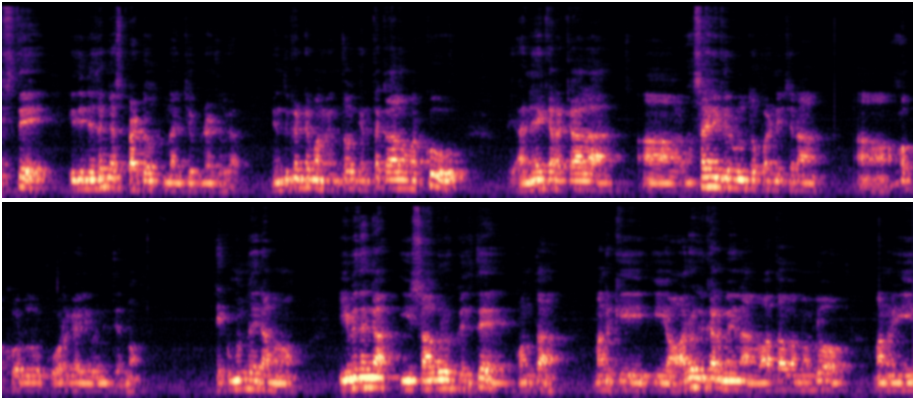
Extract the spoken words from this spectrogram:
ఇస్తే ఇది నిజంగా స్ప్రెడ్ అవుతుందని చెప్పినట్లుగా. ఎందుకంటే మనం ఎంతో ఎంతకాలం వరకు అనేక రకాల రసాయన రసాయనిక ఎరువులతో పండించిన ఆకుకూరలు కూరగాయలు ఇవన్నీ తిన్నాం. ఇక ముందైనా మనం ఈ విధంగా ఈ సాగులోకి వెళ్తే కొంత మనకి ఈ ఆరోగ్యకరమైన వాతావరణంలో మనం ఈ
